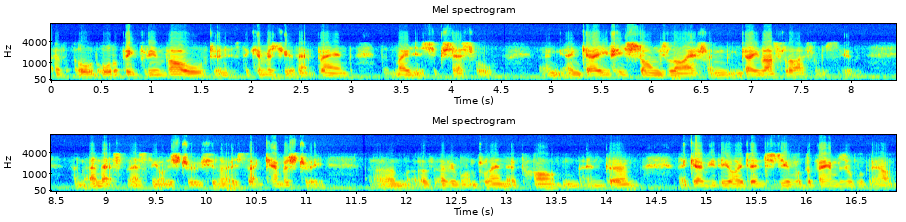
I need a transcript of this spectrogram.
of all, all the people involved, and it's the chemistry of that band that made it successful and, and gave his songs life and gave us life. And, and that's that's the honest truth, you know, it's that chemistry um, of everyone playing their part, and, and um, it gave you the identity of what the band was all about.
